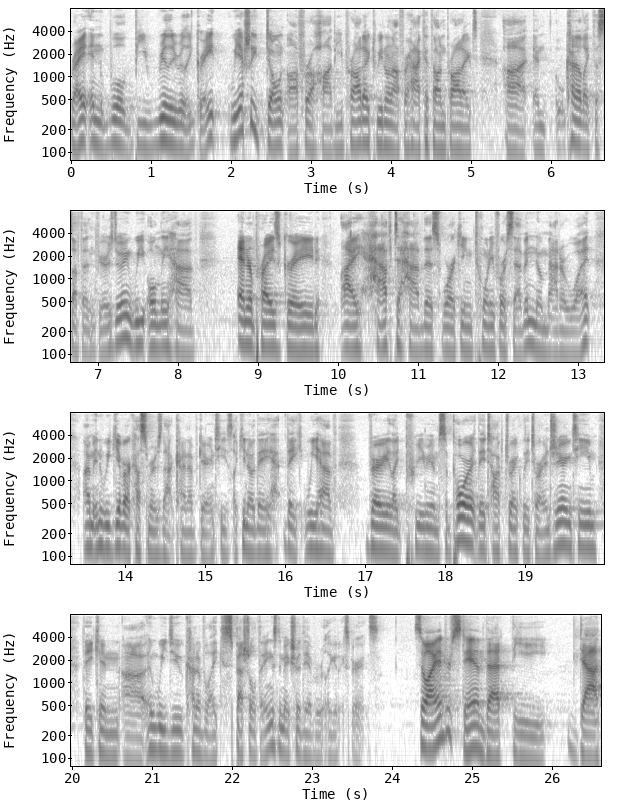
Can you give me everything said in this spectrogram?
right? And will be really, really great. We actually don't offer a hobby product. We don't offer hackathon product, uh, and kind of like the stuff that Infura is doing. We only have enterprise grade. I have to have this working 24 seven, no matter what. Um, and we give our customers that kind of guarantees. Like, you know, they, they, we have very like premium support. They talk directly to our engineering team. They can, uh, and we do kind of like special things to make sure they have a really good experience. So I understand that the dApp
